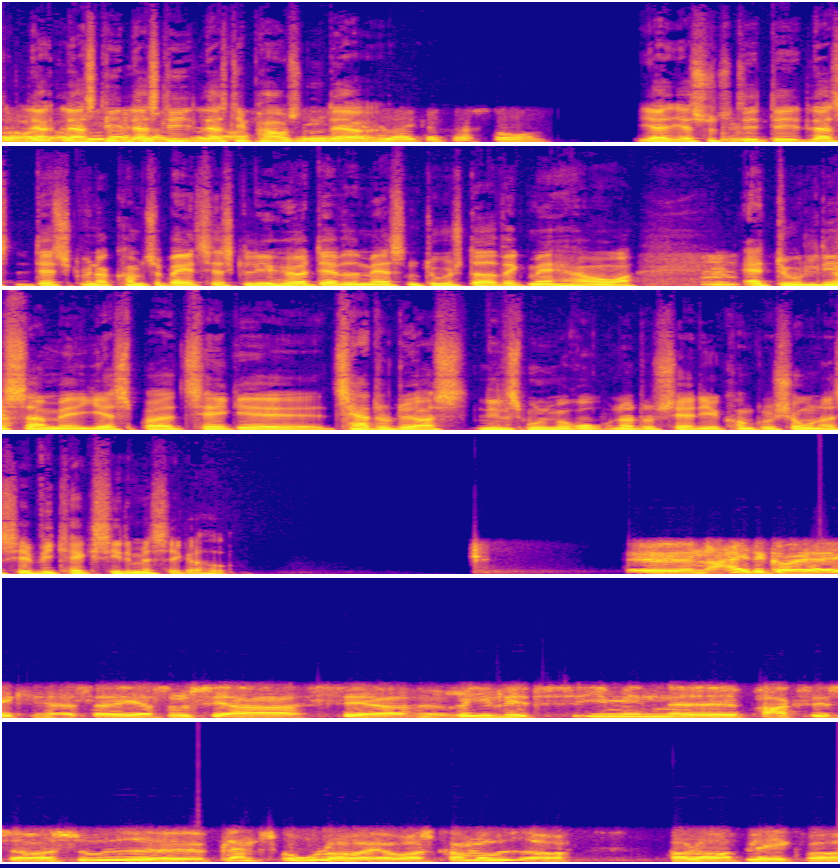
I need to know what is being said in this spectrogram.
og, lad, lad, os lige, lad, os lige, lad os lige pause den der. heller ikke, at der står. Ja, jeg synes, det, det, lad os, det skal vi nok komme tilbage til. Jeg skal lige høre, David Madsen, du er stadigvæk med herover. Mm. Er du ligesom. Øh, Jesper Tække, tager du det også en lille smule med ro, når du ser de her konklusioner og siger, at vi kan ikke sige det med sikkerhed? Øh, nej, det gør jeg ikke. Altså, jeg synes, jeg ser rigeligt i min øh, praksis, og også ude øh, blandt skoler, hvor jeg jo også kommer ud og holder oplæg, hvor,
